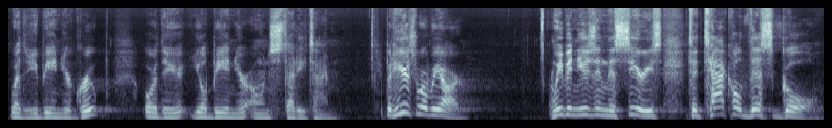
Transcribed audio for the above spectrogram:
whether you be in your group or the, you'll be in your own study time. But here's where we are. We've been using this series to tackle this goal.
